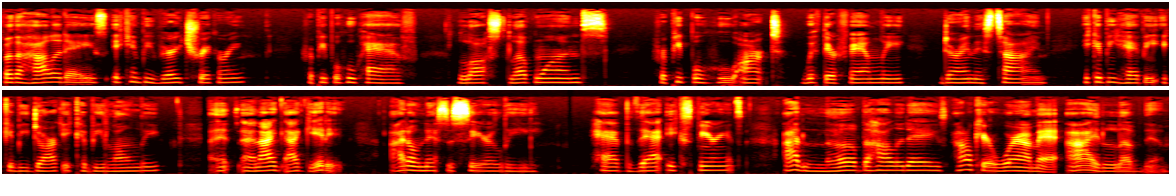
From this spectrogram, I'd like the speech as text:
For the holidays, it can be very triggering for people who have lost loved ones, for people who aren't with their family during this time. It could be heavy, it could be dark, it could be lonely. And, and I, I get it. I don't necessarily have that experience. I love the holidays. I don't care where I'm at. I love them.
